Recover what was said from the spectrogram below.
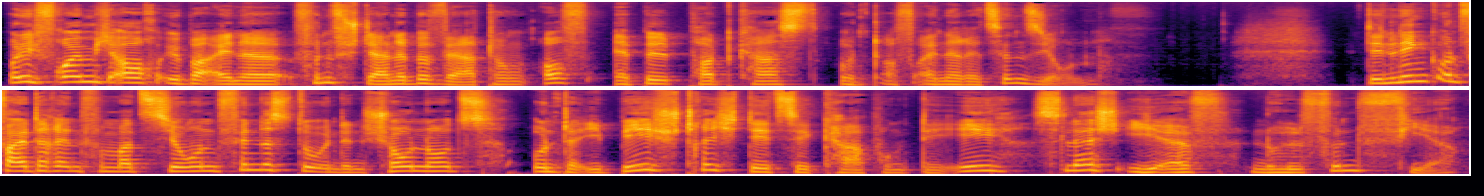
Und ich freue mich auch über eine 5-Sterne-Bewertung auf Apple Podcast und auf eine Rezension. Den Link und weitere Informationen findest du in den Shownotes unter ib-dck.de slash if054.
